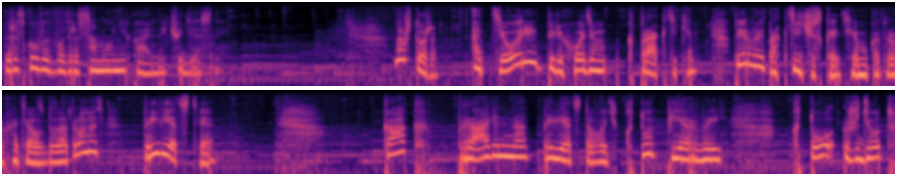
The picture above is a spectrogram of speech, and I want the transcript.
Подростковый возраст самый уникальный, чудесный. Ну что же, от теории переходим к практике. Первая практическая тема, которую хотелось бы затронуть – приветствие. Как правильно приветствовать? Кто первый? Кто ждет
